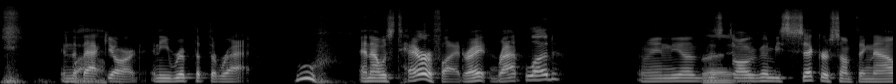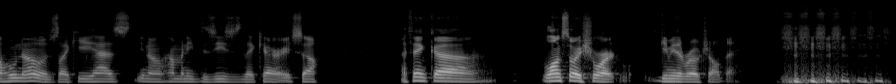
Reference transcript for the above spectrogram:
in the Wow. backyard and he ripped up the rat. Oof. And I was terrified, right? Rat blood. I mean, you know, this Right. dog's gonna be sick or something now. Who knows? Like he has, you know, how many diseases they carry. So I think uh long story short, give me the roach all day.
